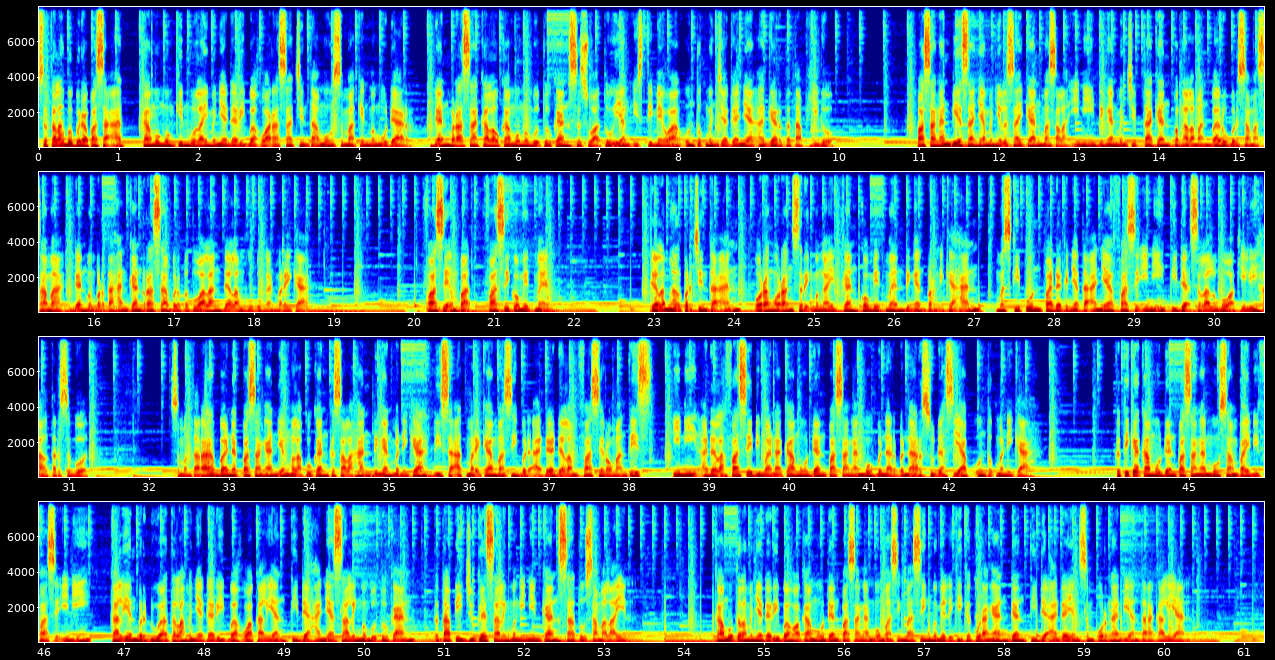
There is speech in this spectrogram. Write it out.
Setelah beberapa saat, kamu mungkin mulai menyadari bahwa rasa cintamu semakin memudar, dan merasa kalau kamu membutuhkan sesuatu yang istimewa untuk menjaganya agar tetap hidup. Pasangan biasanya menyelesaikan masalah ini dengan menciptakan pengalaman baru bersama-sama dan mempertahankan rasa berpetualang dalam hubungan mereka. Fase 4. Fase Komitmen Dalam hal percintaan, orang-orang sering mengaitkan komitmen dengan pernikahan, meskipun pada kenyataannya fase ini tidak selalu mewakili hal tersebut. Sementara banyak pasangan yang melakukan kesalahan dengan menikah di saat mereka masih berada dalam fase romantis, ini adalah fase di mana kamu dan pasanganmu benar-benar sudah siap untuk menikah. Ketika kamu dan pasanganmu sampai di fase ini, kalian berdua telah menyadari bahwa kalian tidak hanya saling membutuhkan, tetapi juga saling menginginkan satu sama lain. Kamu telah menyadari bahwa kamu dan pasanganmu masing-masing memiliki kekurangan dan tidak ada yang sempurna di antara kalian.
